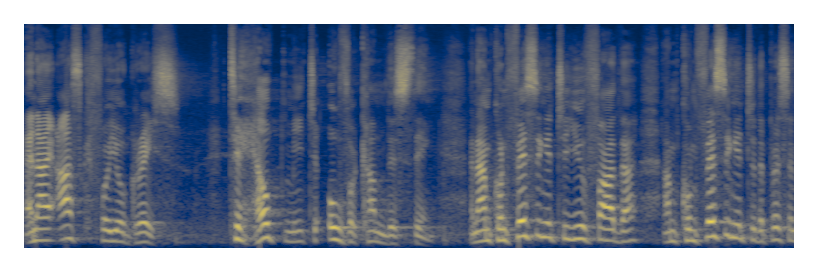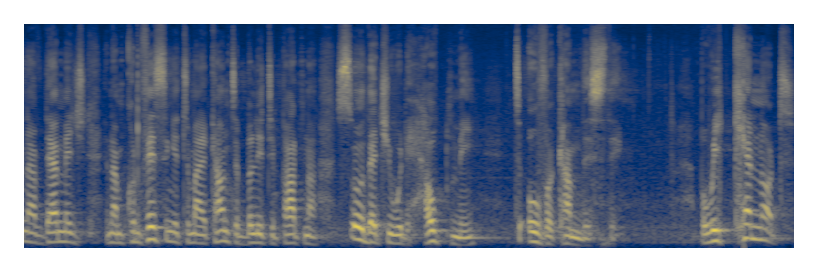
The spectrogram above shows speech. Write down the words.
And I ask for your grace to help me to overcome this thing. And I'm confessing it to you, Father. I'm confessing it to the person I've damaged, and I'm confessing it to my accountability partner so that you would help me to overcome this thing. But we cannot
